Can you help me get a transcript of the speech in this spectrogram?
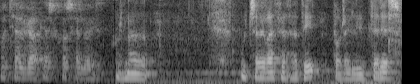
Muchas gracias, José Luis. Pues nada, muchas gracias a ti por el interés.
